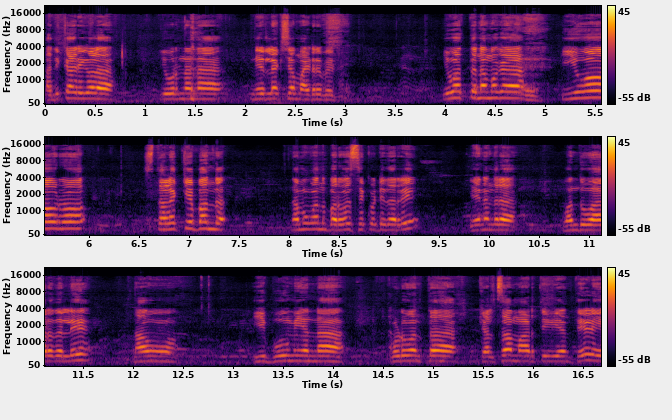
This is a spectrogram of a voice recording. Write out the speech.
ಅಧಿಕಾರಿಗಳ ಇವ್ರನ್ನ ನಿರ್ಲಕ್ಷ್ಯ ಮಾಡಿರಬೇಕು. ಇವತ್ತು ನಮಗ ಇವರು ಸ್ಥಳಕ್ಕೆ ಬಂದು ನಮಗೊಂದು ಭರವಸೆ ಕೊಟ್ಟಿದ್ದಾರೆ ರೀ. ಏನಂದ್ರೆ ಒಂದು ವಾರದಲ್ಲಿ ನಾವು ಈ ಭೂಮಿಯನ್ನು ಕೊಡುವಂತ ಕೆಲಸ ಮಾಡ್ತೀವಿ ಅಂತೇಳಿ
